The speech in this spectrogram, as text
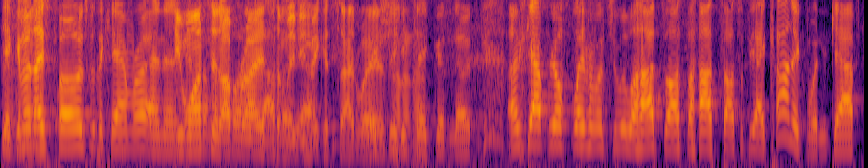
yeah, give it a nice pose for the camera, and then he wants it upright, so maybe yeah. make it sideways. Make sure I you don't know. take good notes. Uncap real flavor with Cholula hot sauce, the hot sauce with the iconic wooden cap,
